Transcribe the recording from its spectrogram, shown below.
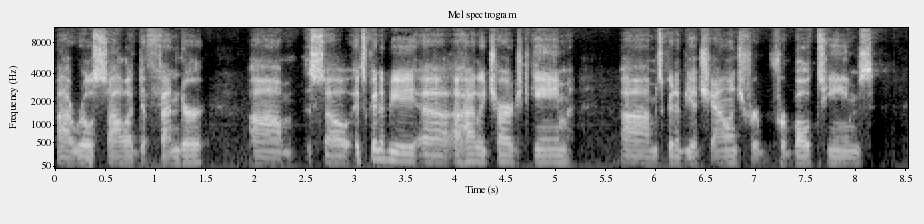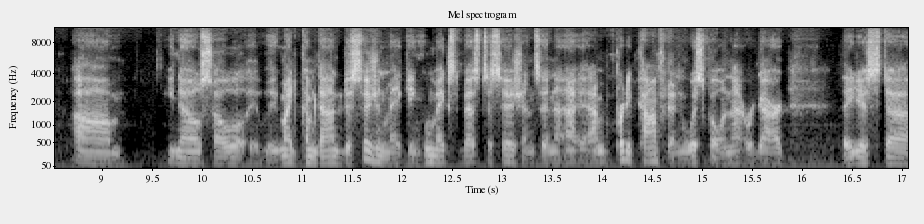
Uh, real solid defender. Um, so it's going to be a, a highly charged game. Um, it's going to be a challenge for for both teams. Um, you know, so it, it, might come down to decision making. Who makes the best decisions? And I, am pretty confident in Wisco in that regard. They just, uh,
